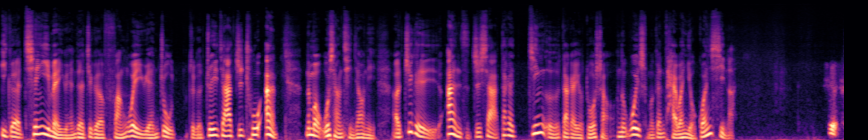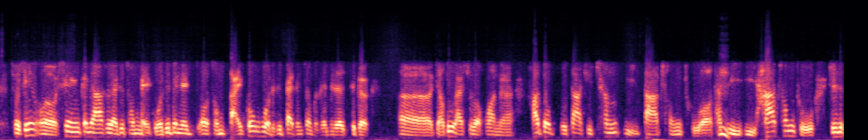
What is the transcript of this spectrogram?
一个千亿美元的这个防卫援助这个追加支出案，那么我想请教你，呃这个案子之下大概金额大概有多少？那为什么跟台湾有关系呢？是，首先我先跟大家说一下，就从美国这边的，哦从白宫或者是拜登政府这边的这个呃角度来说的话呢，他都不大去称以巴冲突哦，他是以以哈冲突，就是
